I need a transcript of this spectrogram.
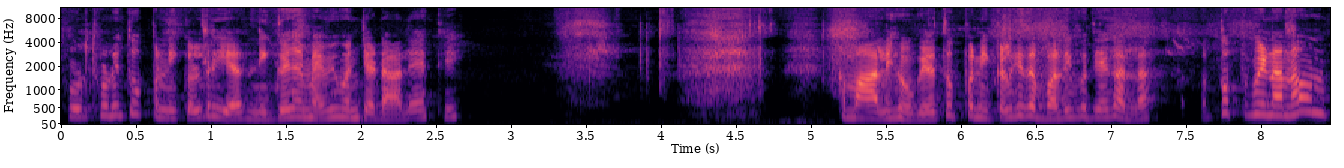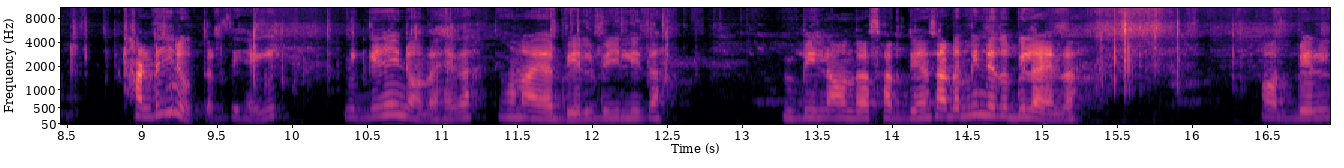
ਥੋੜੀ ਥੋੜੀ ਧੁੱਪ ਨਿਕਲ ਰਹੀ ਹੈ। ਨਿੱਘਾ ਜਿਹਾ ਮੈਂ ਵੀ ਮੰਜਾ ਡਾਲਿਆ ਇੱਥੇ। ਕਮਾਲ ਹੀ ਹੋ ਗਏ ਧੁੱਪ ਨਿਕਲ ਗਈ ਤਾਂ ਬੜੀ ਵਧੀਆ ਗੱਲ ਆ। ਧੁੱਪ ਬਿਨਾ ਨਾ ਹੁਣ ਠੰਡ ਜੀ ਨਹੀਂ ਉਤਰਦੀ ਹੈਗੀ। ਨਿੱਘ ਜਿਹਾ ਹੀ ਨਹੀਂ ਆਉਂਦਾ ਹੈਗਾ। ਤੇ ਹੁਣ ਆਇਆ ਬਿੱਲ, ਬਿਜਲੀ ਦਾ। ਬਿੱਲ ਆਉਂਦਾ ਸਰਦੀਆਂ ਸਾਡਾ ਮਹੀਨੇ ਤੋਂ ਬਿੱਲ ਆ ਜਾਂਦਾ। ਔਰ ਬਿੱਲ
